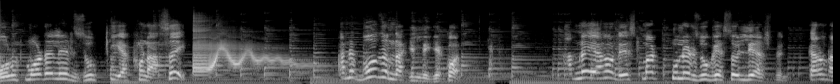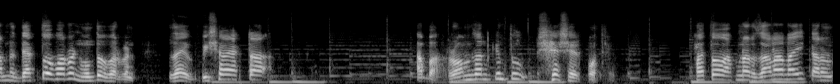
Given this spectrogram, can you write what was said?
ওল্ড মডেলের যুগ কি এখন আছে? আপনি বোঝেন না কি লিখে কর আপনি এখন স্মার্টফোনের যুগে চলে আসবেন। কারণ আপনি দেখতেও পারবেন, শুনতেও পারবেন। যাই বিষয় একটা, আব্বা, রমজান কিন্তু শেষের পথে। হয়তো আপনার জানা নাই, কারণ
